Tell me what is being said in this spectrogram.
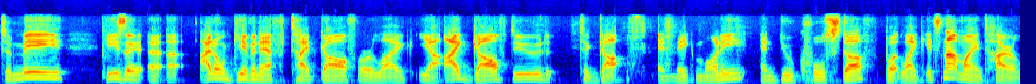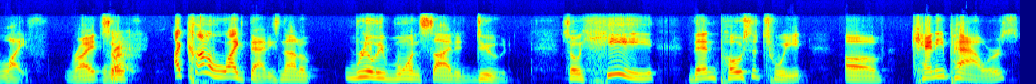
to me, he's a, a, a I don't give an F type golfer. Like, yeah, I golf, dude, to golf and make money and do cool stuff, but like, it's not my entire life, right? So, Right. I kind of like that. He's not a really one sided dude. So he then posts a tweet of Kenny Powers,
